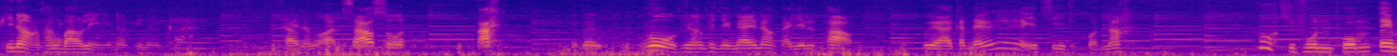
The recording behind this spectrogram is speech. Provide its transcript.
พี่น้องทางบาเล่เนาะพี่น้องค่ะไทยน้องอ่อนสาวโสดไปไปเบิ่งงูพี่น้องเป็นจังไดเนาะก็อย่าลืมเผาเบื่อกันเด้อ FC ทุกคนเนาะ โอ้ขี้ฝุ่นผมเต็ม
